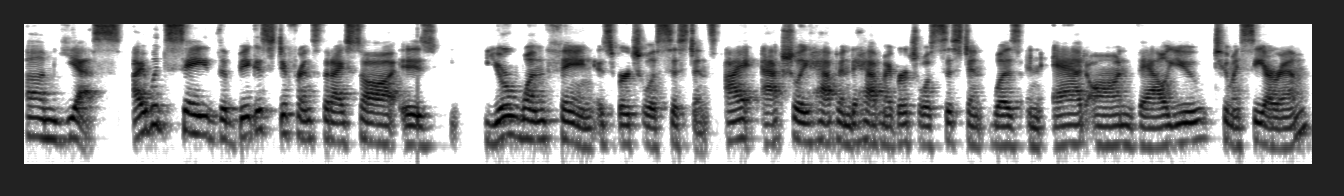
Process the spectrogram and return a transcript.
Um, yes, I would say the biggest difference that I saw is your one thing is virtual assistants. I actually happen to have my virtual assistant was an add-on value to my CRM.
